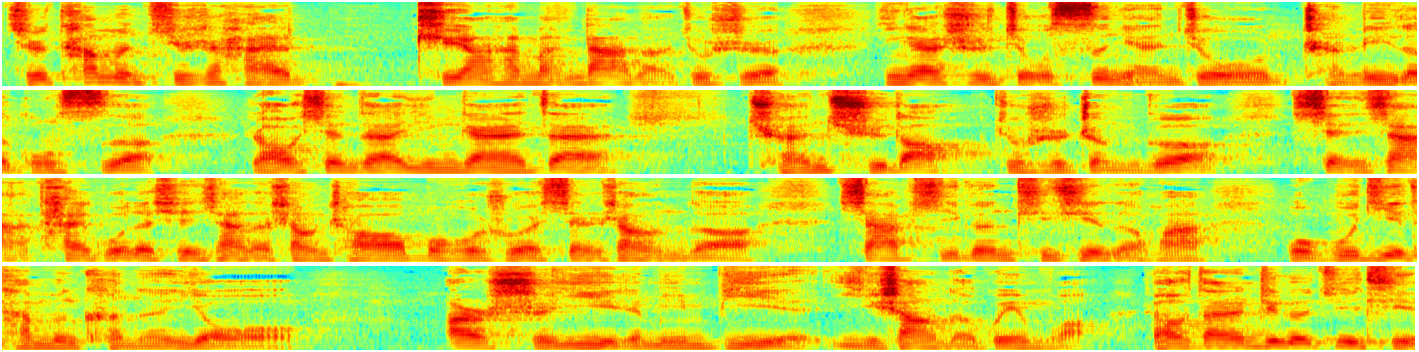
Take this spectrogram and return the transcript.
其实他们其实还体量还蛮大的，就是应该是九四年就成立的公司，然后现在应该在。全渠道就是整个线下泰国的线下的商超，包括说线上的虾皮跟 TT 的话，我估计他们可能有。二十亿人民币以上的规模。然后，当然这个具体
